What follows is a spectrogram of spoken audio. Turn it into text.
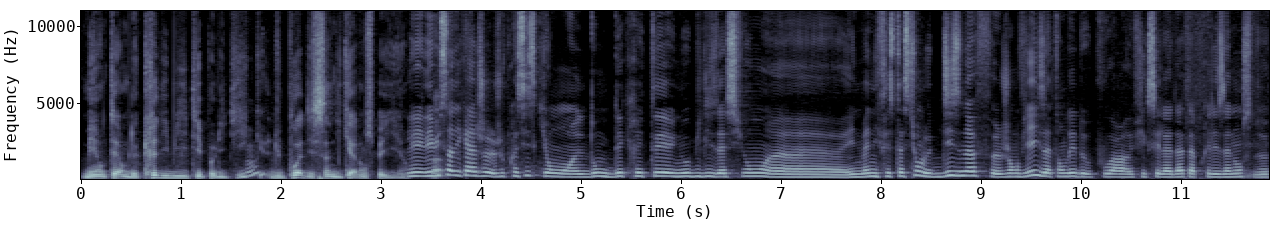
mais en termes de crédibilité politique du poids des syndicats dans ce pays. hein. Les, les Bah, huit syndicats, je, je précise, qui ont euh, donc décrété une mobilisation euh, et une manifestation le 19 janvier. Ils attendaient de pouvoir euh, fixer la date après les annonces de-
